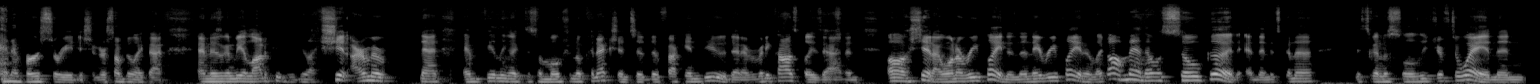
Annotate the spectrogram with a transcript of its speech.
anniversary edition or something like that. And there's gonna be a lot of people who be like, shit, I remember that and feeling like this emotional connection to the fucking dude that everybody cosplays at and oh shit i want to replay it. And then they replay it and like oh man that was so good. And then it's gonna it's gonna slowly drift away. And then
